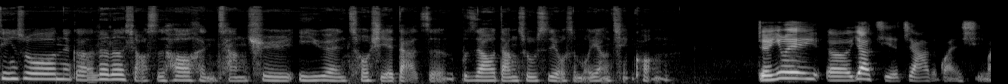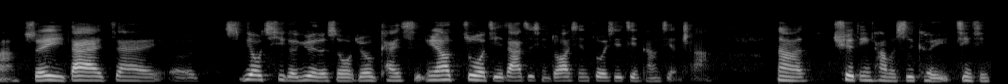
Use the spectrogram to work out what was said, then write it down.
听说那个乐乐小时候很常去医院抽血打针，不知道当初是有什么样情况？对，因为呃要结扎的关系嘛，所以大概在呃六七个月的时候就开始，因为要做结扎之前都要先做一些健康检查，那确定他们是可以进行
